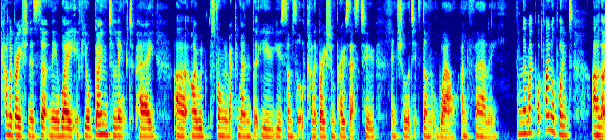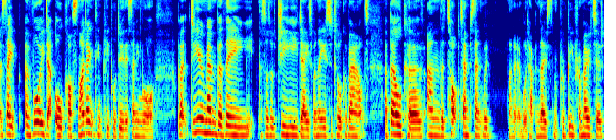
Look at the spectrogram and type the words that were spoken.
calibration is certainly a way. If you're going to link to pay, uh, I would strongly recommend that you use some sort of calibration process to ensure that it's done well and fairly. And then my final point uh, that I say avoid at all costs, and I don't think people do this anymore. But do you remember the, the sort of GE days when they used to talk about a bell curve and the top 10% would, I don't know what would happen, those would be promoted,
